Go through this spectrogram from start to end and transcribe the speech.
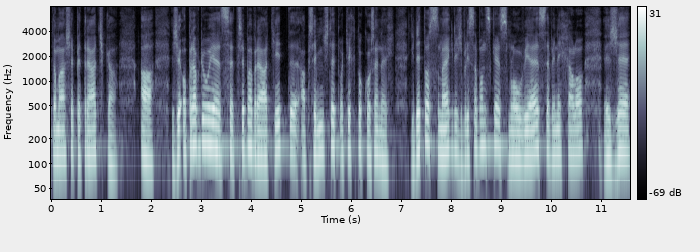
Tomáše Petráčka. A že opravdu je se třeba vrátit a přemýšlet o těchto kořenech. Kde to jsme, když v Lisabonské smlouvě se vynechalo, že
